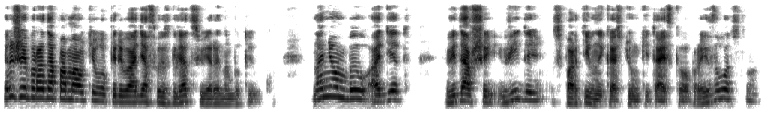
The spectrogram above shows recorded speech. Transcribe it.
Рыжая борода помалкивал, переводя свой взгляд с Веры на бутылку. На нем был одет видавший виды спортивный костюм китайского производства,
